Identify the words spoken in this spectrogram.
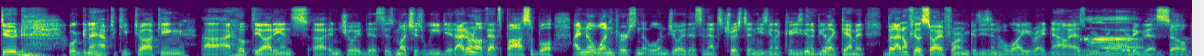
Dude, we're gonna have to keep talking. Uh, I hope the audience uh, enjoyed this as much as we did. I don't know if that's possible. I know one person that will enjoy this, and that's Tristan. He's gonna he's gonna be like, "Damn it!" But I don't feel sorry for him because he's in Hawaii right now as we're recording this. So,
